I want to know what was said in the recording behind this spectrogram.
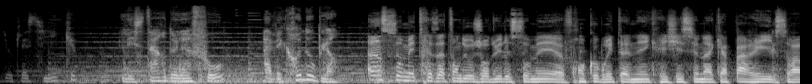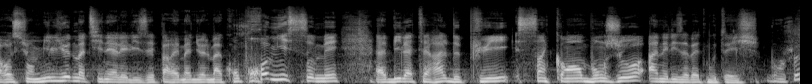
Radio Classique, les stars de l'info avec Renaud Blanc. Un sommet très attendu aujourd'hui, le sommet euh, franco-britannique Rishi Sunak à Paris. Il sera reçu en milieu de matinée à l'Elysée par Emmanuel Macron. Premier sommet euh, bilatéral depuis cinq ans. Bonjour Anne-Elisabeth Moutet. Bonjour.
